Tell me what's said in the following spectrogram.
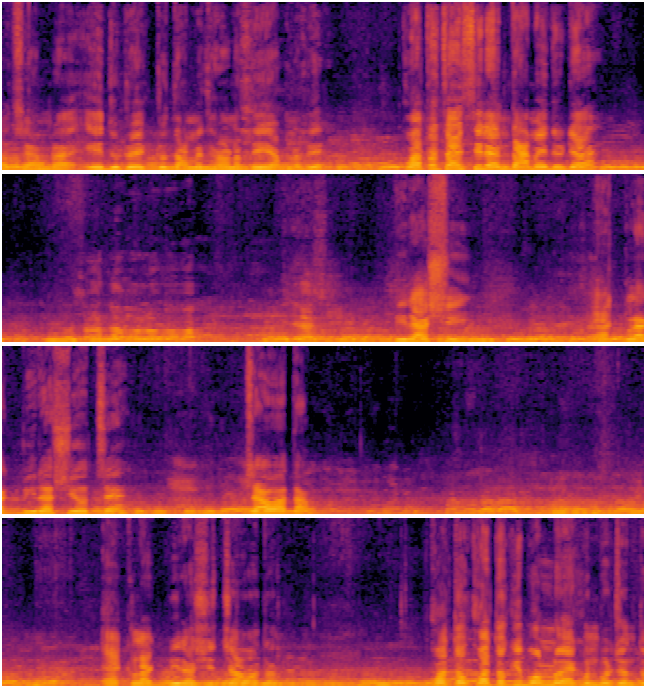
আচ্ছা আমরা এই দুটো একটু দামে ধারণা দিই আপনাদের। কত চাইছিলেন দামে দুইটা? বিরাশি। এক লাখ বিরাশি হচ্ছে চাওয়া দাম। এক লাখ বিরাশি চাওয়া দাম। কত কত কি বলল এখন পর্যন্ত?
